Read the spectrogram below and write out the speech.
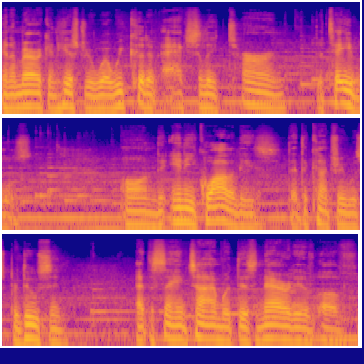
in American history where we could have actually turned the tables on the inequalities that the country was producing at the same time with this narrative of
